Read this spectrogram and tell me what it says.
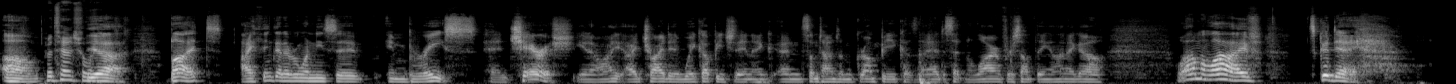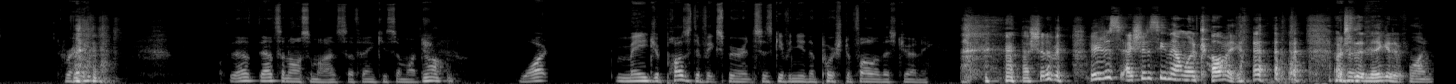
Um Potentially. yeah. But i think that everyone needs to embrace and cherish you know i, I try to wake up each day and I, and sometimes i'm grumpy because i had to set an alarm for something and then i go well i'm alive it's a good day Right. that, that's an awesome answer. Thank you so much. What major positive experience has given you the push to follow this journey? I should have. You're just. I should have seen that one coming. Which is the negative one.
